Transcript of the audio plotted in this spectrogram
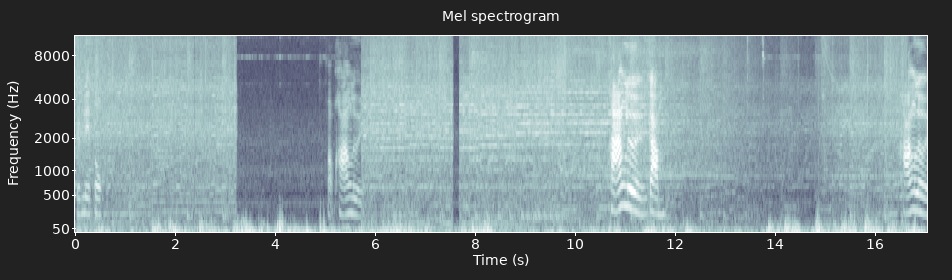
เป็นเลตกเอาค้างเลย ค้างเลยกำค้างเลย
